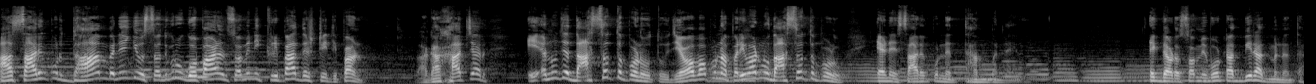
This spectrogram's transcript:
આ સારંગપુર ધામ બની ગયું સદગુરુ ગોપાળન સ્વામીની કૃપા દ્રષ્ટિથી પણ વાઘા ખાચર એનું જે દાસત્વ પણ હતું, જેવા બાપુના પરિવારનું દાસત્વ પણ એને સારંગપુરને ધામ બનાવ્યું. એક દાડો સ્વામી બોટાદ બિરાજમાન હતા.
